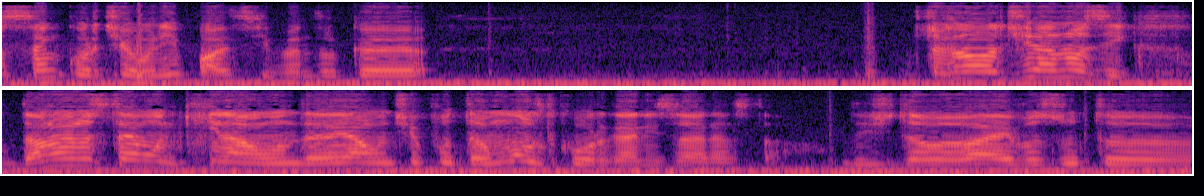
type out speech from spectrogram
se încurce unii pe alții, pentru că tehnologia nu zic, dar noi nu suntem în China unde ei au început de mult cu organizarea asta. Deci de, ai văzut uh,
